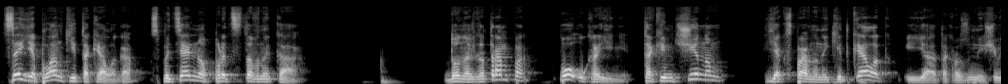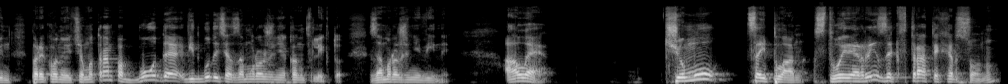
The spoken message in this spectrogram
Це є план Кіта Келлога, спеціального представника Дональда Трампа по Україні. Таким чином, як впевнений Кіт Келлог, і я так розумію, що він переконує цьому Трампа, буде відбудеться замороження конфлікту, замороження війни. Але чому цей план створює ризик втрати Херсону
